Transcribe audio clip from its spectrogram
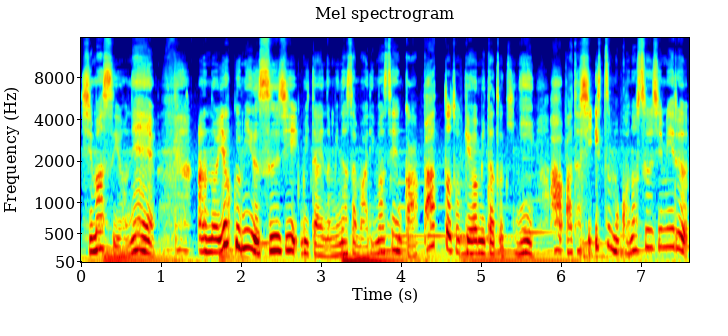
しますよね。あのよく見る数字みたいな皆様ありませんか？パッと時計を見た時にあ私いつもこの数字見る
